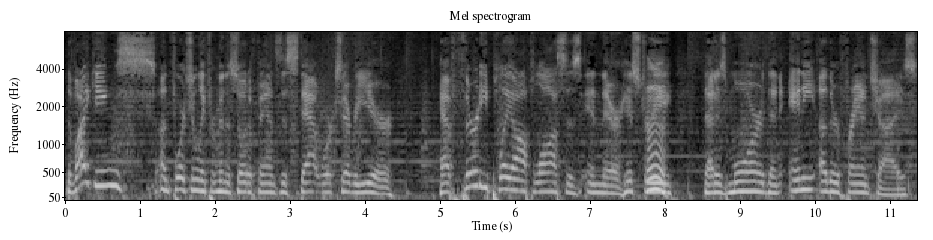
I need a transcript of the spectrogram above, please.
The Vikings, unfortunately for Minnesota fans, this stat works every year, have 30 playoff losses in their history. That is more than any other franchise.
